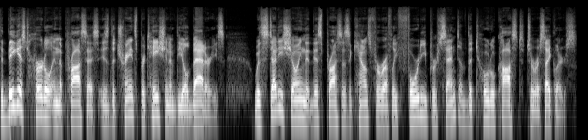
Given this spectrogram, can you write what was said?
The biggest hurdle in the process is the transportation of the old batteries, with studies showing that this process accounts for roughly 40% of the total cost to recyclers.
